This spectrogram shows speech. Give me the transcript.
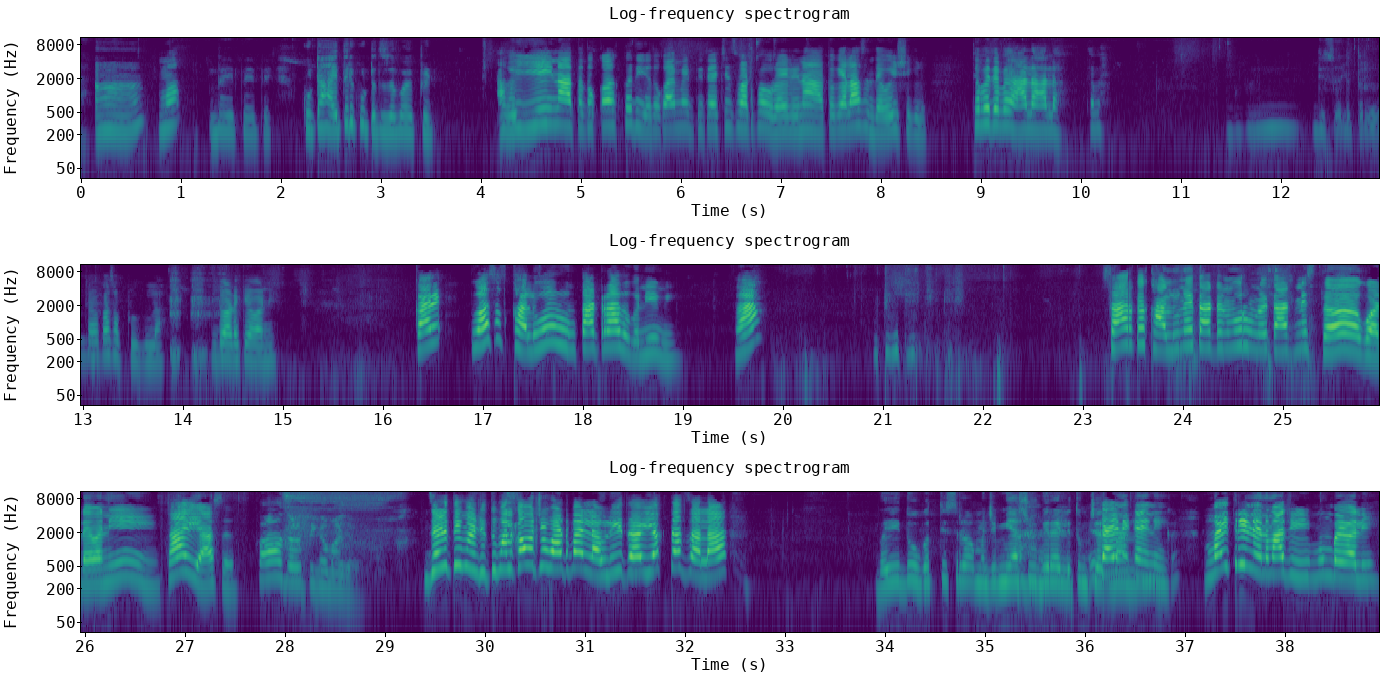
मग? बाई बाई बाई. कुठं आहे तरी कुठं तुझा बॉयफ्रेंड अगं येई ना आता तो का कधी येतो काय माहिती त्याचीच वाट पाहू राहिली ना तो गेला असेल त्या वैशीकडे. ते बाय ते बाय आला आला. ते बाय दिसलं तर त्या कसा फुगला? दोडक्यावानी. काय रे तू असंच खालूवरून ताट राहतो का नेहमी? हा? उठ, उठ, उठ. सारखं खालू नाही ताट आणि वरून नाही ताट नसतं घोड्यावानी. काय आहे असं? का जळती का माझ्या जळती म्हणजे तुम्हाला कवाची वाट पाहायला लावली तर एकटाच झाला बाई दोघं तिसरं म्हणजे मी अशी उभी राहिली तुमच्या काही नाही काही नाही. मैत्रीण आहे ना माझी मुंबईवाली.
